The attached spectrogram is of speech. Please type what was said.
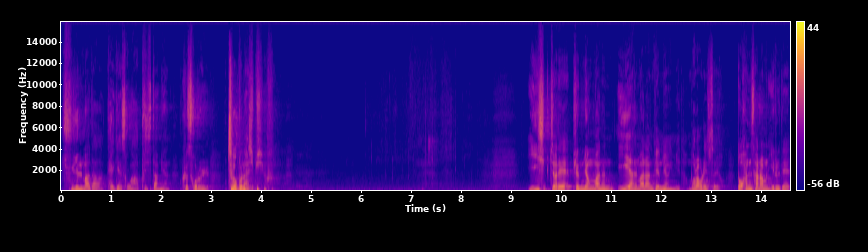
주일마다 대개 소가 아프시다면 그 소를 처분하십시오. 20절의 변명만은 이해할 만한 변명입니다. 뭐라고 그랬어요? 또 한 사람은 이르되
